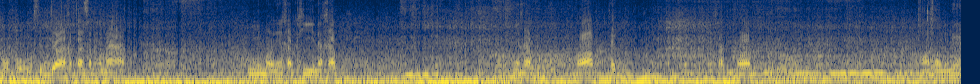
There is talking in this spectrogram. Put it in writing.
โอ้โห สุดยอดครับทันสมัยมาก มีโหมดให้ขับขี่นะครับนี่ครับ ออฟเทคนะครับออฟอ๋อโหมดอยู่นี่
